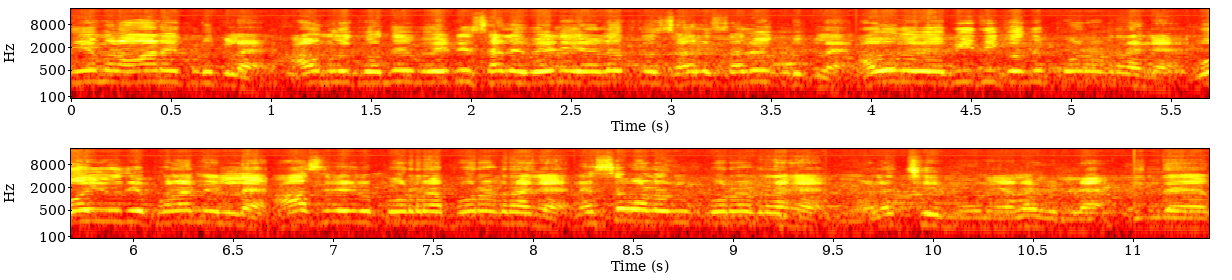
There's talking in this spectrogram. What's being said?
நியமன ஆணை கொடுக்கல. அவங்களுக்கு வந்து வெடி சலுகை வெளி அளவுக்கு சலு- சலுகை கொடுக்கல. அவங்க வீதிக்கு வந்து போராடுறாங்க. ஓய்வூதிய பலன் இல்ல. ஆசிரியர்கள் போரா போராடுறாங்க. நெசவாளர்கள் போராடுறாங்க. முளைச்சி மூணு இலை விடல. இந்த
